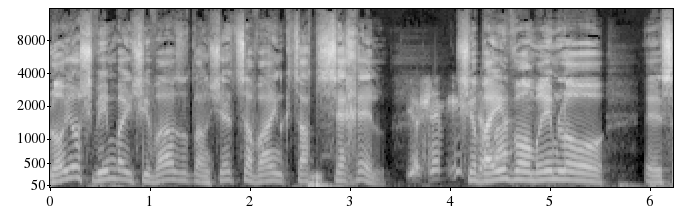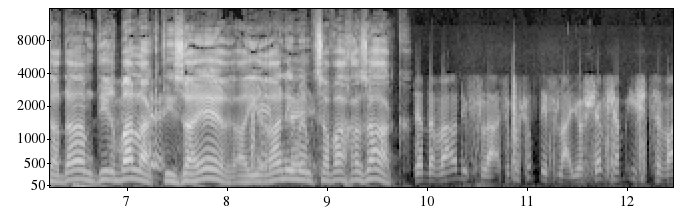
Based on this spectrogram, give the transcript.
לא יושבים בישיבה הזאת אנשי צבא עם קצת שכל? יושב איש צבא... שבאים ואומרים לו... אה, סדאם, דיר באלק, תיזהר, האיראנים הם צבא חזק. זה דבר נפלא, זה פשוט נפלא. יושב שם איש צבא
